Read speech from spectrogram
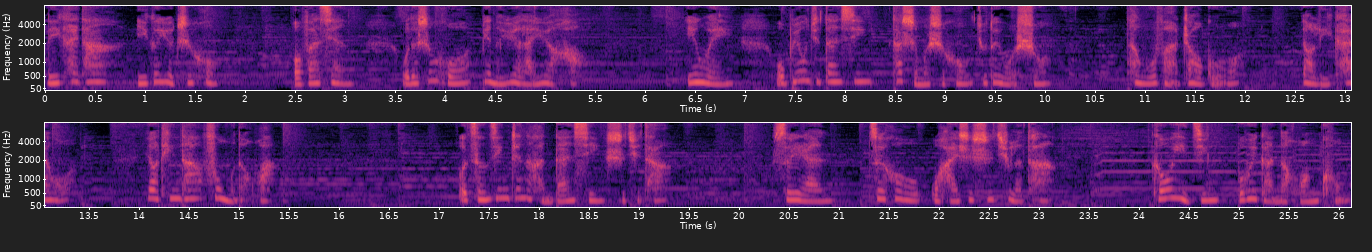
离开他一个月之后，我发现我的生活变得越来越好，因为我不用去担心他什么时候就对我说。他无法照顾我，要离开我，要听他父母的话。我曾经真的很担心失去他，虽然最后我还是失去了他，可我已经不会感到惶恐，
